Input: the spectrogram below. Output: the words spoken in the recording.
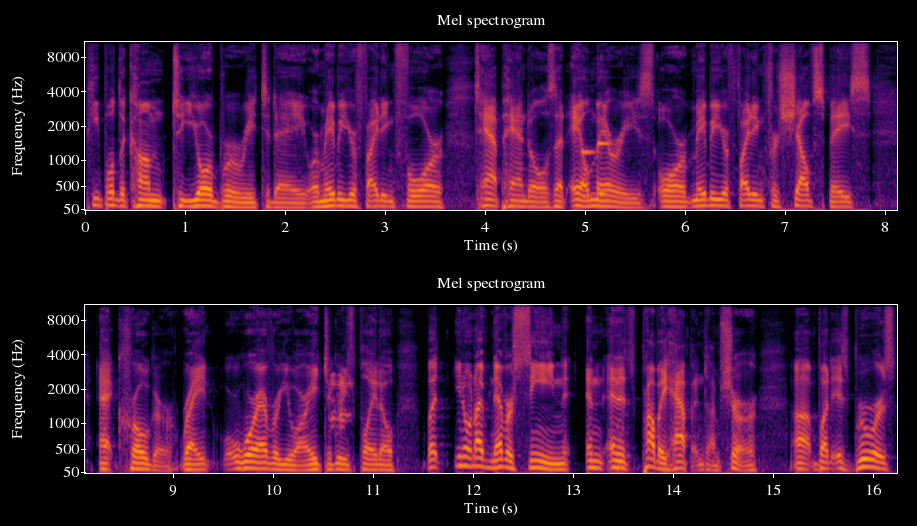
people to come to your brewery today, or maybe you're fighting for tap handles at Ale Mary's, or maybe you're fighting for shelf space at Kroger, right? Or wherever you are, eight degrees Plato. But you know what I've never seen, and, and it's probably happened, I'm sure, uh, but is brewers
